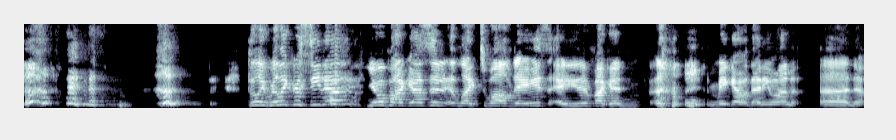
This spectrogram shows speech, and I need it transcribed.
They're like, "Really, Christina? You have a podcast in, in like 12 days, and you didn't fucking make out with anyone?" Uh, no.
